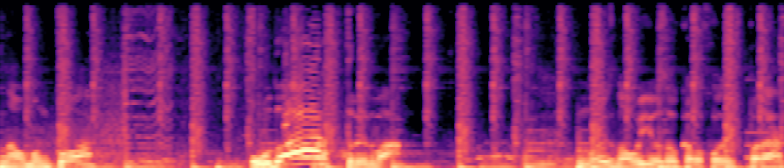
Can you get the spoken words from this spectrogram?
Науменко. Удар 3-2. Ну і знову Юзовка виходить вперед.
